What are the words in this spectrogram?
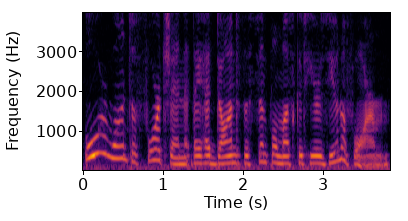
or want of fortune they had donned the simple musketeer's uniform.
